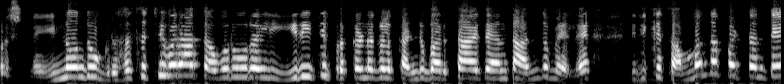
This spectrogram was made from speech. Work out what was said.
ಪ್ರಶ್ನೆ. ಇನ್ನೊಂದು ಗೃಹ ಸಚಿವರ ತವರೂರಲ್ಲಿ ಈ ರೀತಿ ಪ್ರಕರಣಗಳು ಕಂಡು ಬರ್ತಾ ಇದೆ ಅಂತ ಅಂದ ಮೇಲೆ ಇದಕ್ಕೆ ಸಂಬಂಧಪಟ್ಟಂತೆ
